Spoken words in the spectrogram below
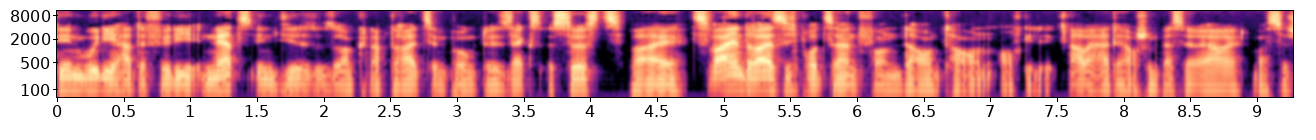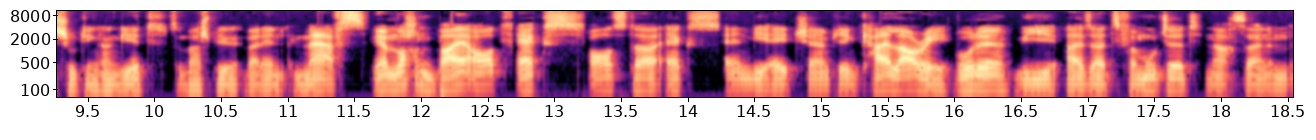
Den Woody hatte für die Nets in dieser Saison knapp 13 Punkte, 6 Assists bei 32% von Downtown Down aufgelegt. Aber er hatte auch schon bessere Jahre, was das Shooting angeht. Zum Beispiel bei den Mavs. Wir haben noch einen Buyout. Ex-All-Star, Ex-NBA-Champion Kyle Lowry wurde, wie allseits vermutet, nach seinem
